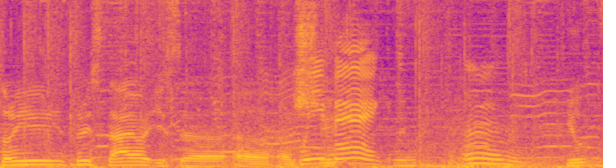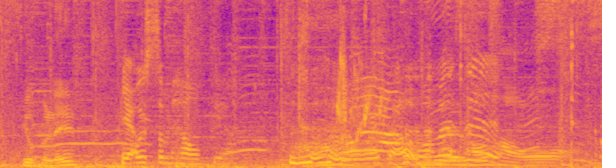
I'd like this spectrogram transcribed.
three three style is a a, a We make. You you believe? Yeah. With some help, yeah. 我们是我们是说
